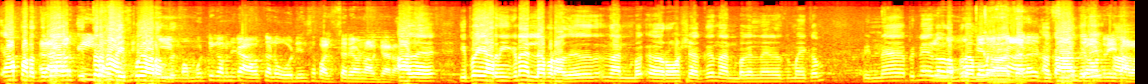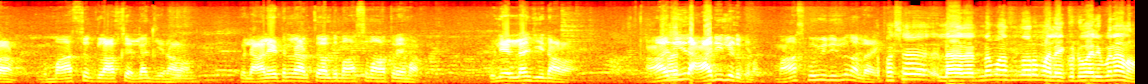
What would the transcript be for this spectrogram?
ആ പടത്തിന് ഇത്ര ഹൈപ്പ് കാരണം മമ്മൂട്ടി കമ്പനിയുടെ അവർക്കുള്ള ഓഡിയൻസ് പൾസറിയാവുന്ന ആൾക്കാരാണ് അതെ ഇപ്പൊ ഇറങ്ങിക്കണ എല്ലാ പടം അതായത് നൻപ റോഷാക്ക് നൻപകൽ നേരത്തുമയക്കം പിന്നെ പിന്നെ ആളാണ് മാസ് ഗ്ലാസ് എല്ലാം ചെയ്യുന്ന ആളാണ്. ഇപ്പൊ ലാലേട്ടന്റെ അടുത്ത കാലത്ത് മാസ് മാത്രമേ മാറും പുള്ളി എല്ലാം ചെയ്യുന്ന ആളാണ്. ആ രീതിയിൽ ആ രീതിയിൽ എടുക്കണം. മാസ് മൂവി രീതിയിൽ നല്ലതായി പക്ഷെ ലാലേട്ടന്റെ മാസം എന്ന് പറഞ്ഞാൽ മലയക്കുട്ടി വലിപ്പനാണോ?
